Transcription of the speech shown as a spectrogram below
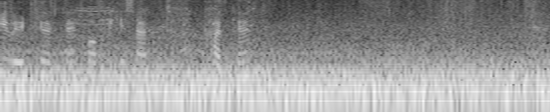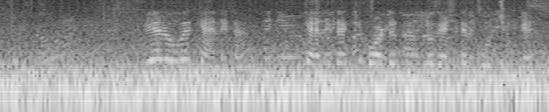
की वेट करते हैं, कॉफ़ी के साथ खाते हैं। We are over Canada Canada के बॉर्डर में हम लोग एंटर हो चुके हैं।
